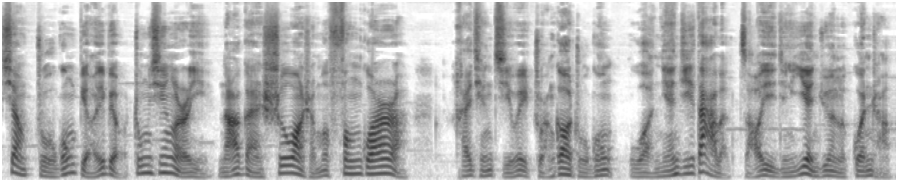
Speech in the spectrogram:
向主公表一表忠心而已，哪敢奢望什么封官啊？还请几位转告主公，我年纪大了，早已经厌倦了官场，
